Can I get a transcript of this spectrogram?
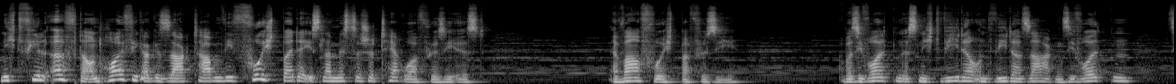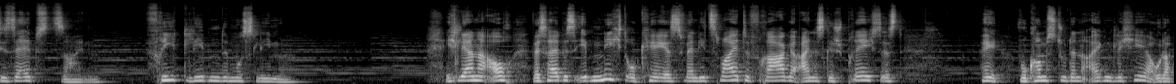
nicht viel öfter und häufiger gesagt haben, wie furchtbar der islamistische Terror für sie ist. Er war furchtbar für sie, aber sie wollten es nicht wieder und wieder sagen, sie wollten sie selbst sein, friedliebende Muslime. Ich lerne auch, weshalb es eben nicht okay ist, wenn die zweite Frage eines Gesprächs ist, hey, wo kommst du denn eigentlich her? Oder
